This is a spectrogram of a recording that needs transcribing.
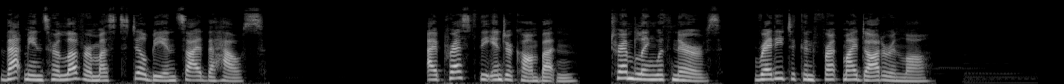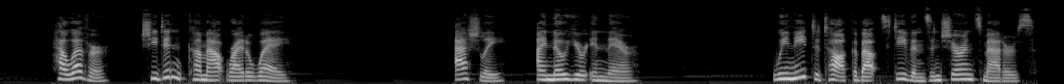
That means her lover must still be inside the house. I pressed the intercom button, trembling with nerves, ready to confront my daughter-in-law. However, she didn't come out right away. Ashley, I know you're in there. We need to talk about Steven's insurance matters.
